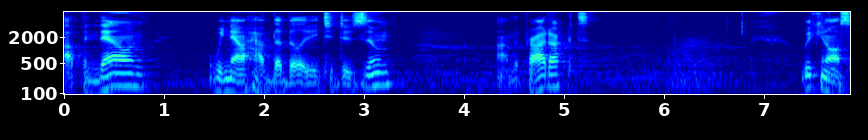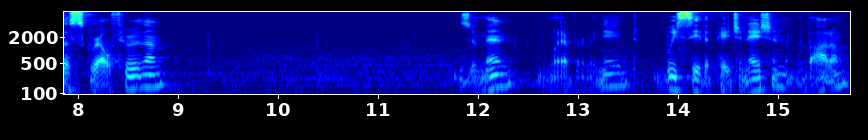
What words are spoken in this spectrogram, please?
up and down, we now have the ability to do zoom on the product. We can also scroll through them, zoom in, whatever we need. We see the pagination at the bottom.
